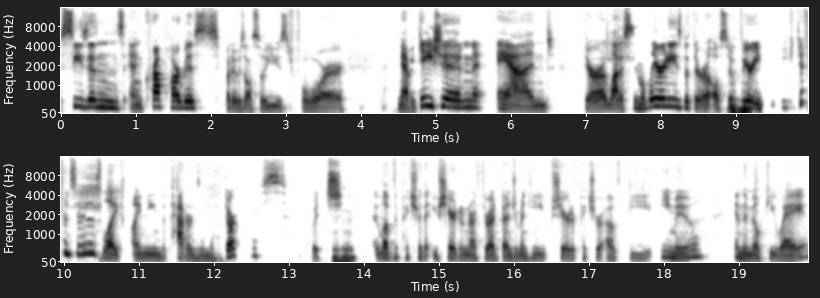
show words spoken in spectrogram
seasons and crop harvests, but it was also used for navigation and there are a lot of similarities, but there are also Mhm. very unique differences, like finding the patterns in the darkness, which Mhm. I love the picture that you shared in our thread, Benjamin. He shared a picture of the emu in the Milky Way.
